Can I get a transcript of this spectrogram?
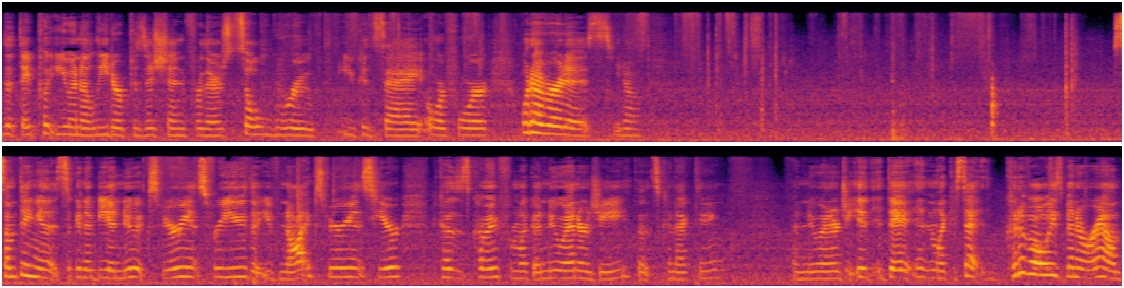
that they put you in a leader position for their soul group, you could say, or for whatever it is, you know. Something that's going to be a new experience for you that you've not experienced here because it's coming from like a new energy that's connecting a new energy. It, they, and like I said, could have always been around.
